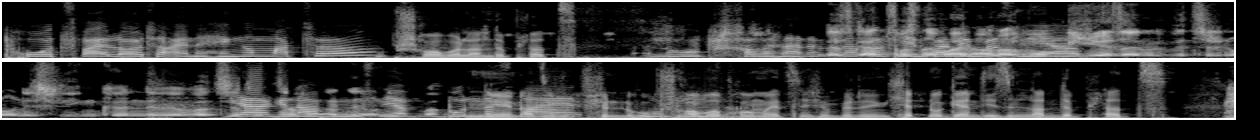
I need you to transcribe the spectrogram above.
pro zwei Leute eine Hängematte, Hubschrauberlandeplatz. Ein Hubschrauberlandeplatz. Das Ganze muss aber halt auch noch müssen ja, mobil sein, damit wir zu den Unis fliegen können. ne? Wir wollen es ja, genau, wir müssen ja machen. Nee, bundesweit. also für einen mobil Hubschrauber brauchen wir jetzt nicht unbedingt. Ich hätte nur gern diesen Landeplatz.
